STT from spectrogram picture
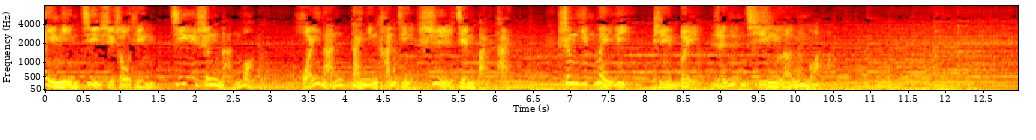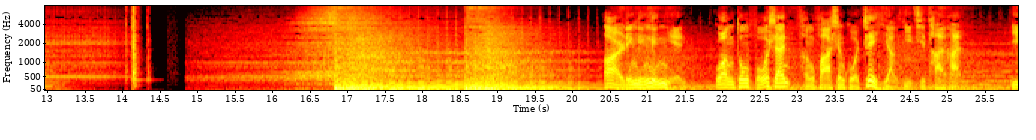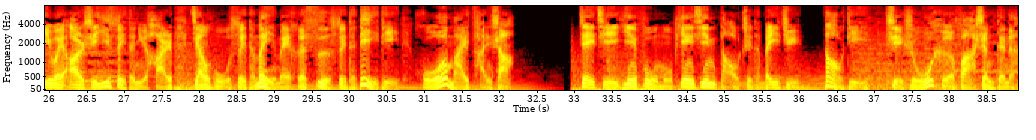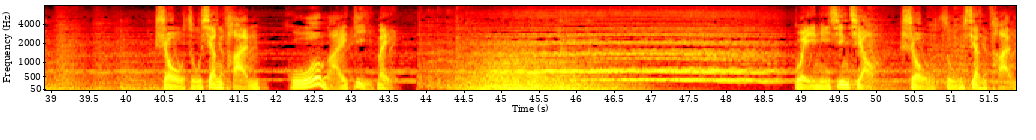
迎您继续收听《今生难忘》，淮南带您看尽世间百态，声音魅力，品味人情冷暖。二零零零年，广东佛山曾发生过这样一起惨案。一位二十一岁的女孩将五岁的妹妹和四岁的弟弟活埋残杀，这起因父母偏心导致的悲剧到底是如何发生的呢？手足相残，活埋弟妹，鬼迷心窍，手足相残。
